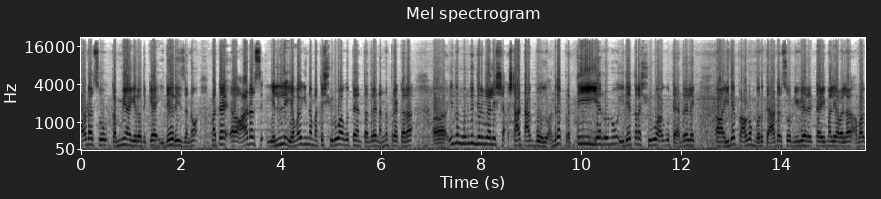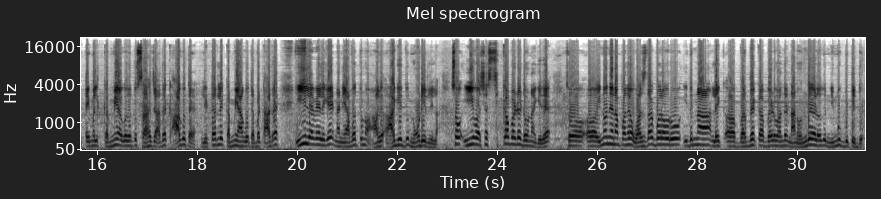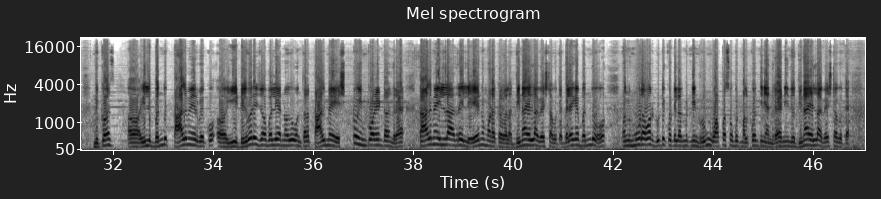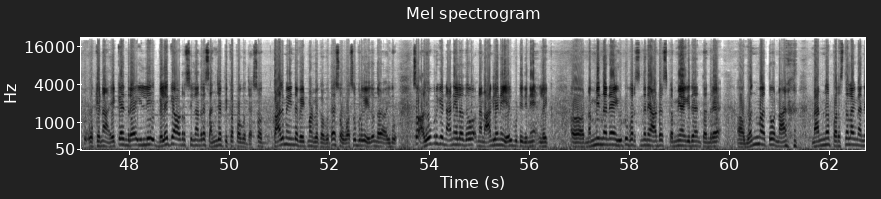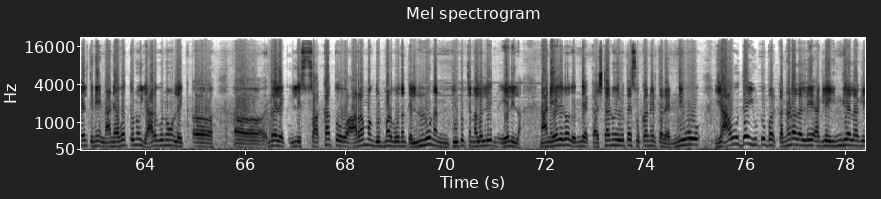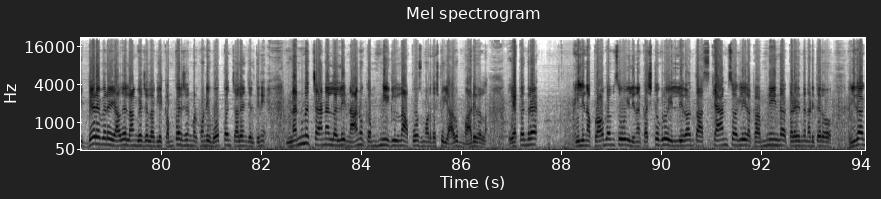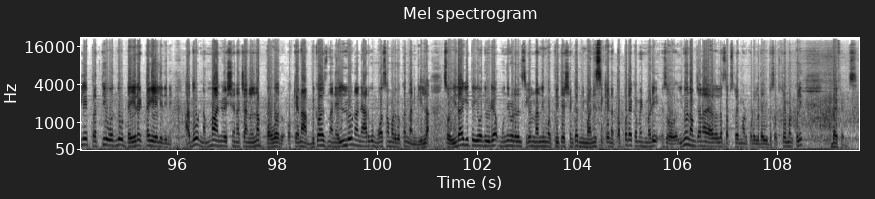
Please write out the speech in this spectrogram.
ಆರ್ಡರ್ಸು ಕಮ್ಮಿ ಆಗಿರೋದಕ್ಕೆ ಇದೇ ರೀಸನ್ನು ಮತ್ತು ಆರ್ಡರ್ಸ್ ಎಲ್ಲಿ, ಯಾವಾಗಿಂದ ಮತ್ತೆ ಶುರುವಾಗುತ್ತೆ ಅಂತಂದರೆ ನನ್ನ ಪ್ರಕಾರ ಇದು ಮುಂದಿನ ದಿನಗಳಲ್ಲಿ ಸ್ಟಾರ್ಟ್ ಆಗ್ಬೋದು. ಅಂದರೆ ಪ್ರತಿ ಇಯರೂ ಇದೇ ಥರ ಶುರು ಆಗುತ್ತೆ. ಅಂದರೆ ಲೈಕ್ ಇದೇ ಪ್ರಾಬ್ಲಮ್ ಬರುತ್ತೆ. ಆರ್ಡರ್ಸು ನ್ಯೂ ಇಯರ್ ಟೈಮಲ್ಲಿ ಅವೆಲ್ಲ ಅವಾಗ ಟೈಮಲ್ಲಿ ಕಮ್ಮಿ ಆಗೋದಂತೂ ಸಹಜ. ಆದರೆ ಆಗುತ್ತೆ. ಲಿಟರ್ಲಿ ಕಮ್ಮಿ ಆಗುತ್ತೆ. ಬಟ್ ಆದರೆ ಈ ಲೆವೆಲ್ಗೆ ನಾನು ಯಾವತ್ತೂ ಆಗ, ಆಗಿದ್ದು ನೋಡಿರಲಿಲ್ಲ. ಸೊ ಈ ವರ್ಷ ಸಿಕ್ಕಾಪಟ್ಟೆ ಡೌನ್ ಆಗಿದೆ. ಸೊ ಇನ್ನೊಂದೇನಪ್ಪ ಅಂದರೆ ಹೊಸ್ದಾಗಿ ಬರೋರು ಇದನ್ನು ಲೈಕ್ ಬರಬೇಕಾ ಬೇಡವಾ ಅಂದರೆ ನಾನು ಒಂದೇ ಹೇಳೋದು ನಿಮಗೆ ಬಿಟ್ಟಿದ್ದು. ಬಿಕಾಸ್ ಇಲ್ಲಿ ಬಂದು ತಾಳ್ಮೆ ಇರಬೇಕು. ಈ ಡೆಲಿವರಿ ಜಾಬಲ್ಲಿ ಅನ್ನೋದು ಒಂಥರ ತಾಳ್ಮೆ ಎಷ್ಟು ಇಂಪಾರ್ಟೆಂಟ್ ಅಂದರೆ ತಾಳ್ಮೆ ಇಲ್ಲ ಅಂದರೆ ಇಲ್ಲಿ ಏನು ಮಾಡೋಕ್ಕಾಗಲ್ಲ. ದಿನ ಎಲ್ಲ ವೇಸ್ಟ್ ಆಗುತ್ತೆ. ಬೆಳಗ್ಗೆ ಬಂದು ಒಂದು ಮೂರು ಅವರ್ ಡ್ಯೂಟಿ ಕೊಟ್ಟಿಲ್ಲ ಅಂದ್ಬಿಟ್ಟು ನೀನು ರೂಮ್ಗೆ ವಾಪಸ್ ಹೋಗ್ಬಿಟ್ಟು ಮಲ್ಕೊತೀನಿ ಅಂದರೆ ನೀನು ದಿನ ಎಲ್ಲ ವೇಸ್ಟ್ ಆಗುತ್ತೆ. ಓಕೆನಾ? ಏಕೆಂದರೆ ಇಲ್ಲಿ ಬೆಳಗ್ಗೆ ಆರ್ಡರ್ಸ್ ಇಲ್ಲ ಅಂದರೆ ಸಂಜೆ ಪಿಕಪ್ ಆಗುತ್ತೆ. ಸೊ ತಾಳ್ಮೆಯಿಂದ ವೇಟ್ ಮಾಡಬೇಕಾಗುತ್ತೆ. ಸೊ ಹೊಸೊಬ್ರಿಗೆ ಇದೊಂದು, ಇದು. ಸೊ ಅದೊಬ್ಬರಿಗೆ ನಾನು ಹೇಳೋದು, ನಾನು ಆಗ್ಲೇ ಹೇಳ್ಬಿಟ್ಟಿದ್ದೀನಿ. ಲೈಕ್ ನಮ್ಮಿಂದನೇ ಯೂಟ್ಯೂಬರ್ಸಿಂದನೇ ಆರ್ಡರ್ಸ್ ಕಮ್ಮಿ ಆಗಿದೆ ಅಂತಂದರೆ ಒಂದು ಮಾತು ನಾನು, ನನ್ನ ಪರ್ಸ್ನಲಾಗಿ ನಾನು ಹೇಳ್ತೀನಿ. ನಾನು ಯಾವತ್ತೂ ಯಾರಿಗೂ ಲೈಕ್ ಅಂದರೆ ಲೈಕ್ ಇಲ್ಲಿ ಸಖತ್ತು ಆರಾಮಾಗಿ ದುಡ್ಡು ಮಾಡ್ಬೋದು ಅಂತ ಎಲ್ಲೂ ನನ್ನ ಯೂಟ್ಯೂಬ್ ಚಾನಲಲ್ಲಿ ಹೇಳಿಲ್ಲ. ನಾನು ಹೇಳಿರೋದು ಒಂದೇ ಕಷ್ಟವೂ ಇರುತ್ತೆ, ಸುಖನೂ ಇರ್ತದೆ. ನೀವು ಯಾವುದೇ ಯೂಟ್ಯೂಬರ್ ಕನ್ನಡದಲ್ಲಿ ಆಗಲಿ, ಹಿಂದಿಯಲ್ಲಾಗಲಿ, ಬೇರೆ ಬೇರೆ ಯಾವುದೇ ಲ್ಯಾಂಗ್ವೇಜಲ್ಲಾಗಲಿ ಕಂಪ್ಯಾರಿಸನ್ ಮಾಡ್ಕೊಂಡು ಓಪನ್ ಚಾಲೆಂಜ್ ಹೇಳ್ತೀನಿ. ನನ್ನ ಚಾನಲಲ್ಲಿ ನಾನು ಕಂಪ್ನಿಗಳನ್ನ ಅಪೋಸ್ ಮಾಡಿದಷ್ಟು ಯಾರೂ ಮಾಡಿರಲ್ಲ. ಯಾಕಂದರೆ ಇಲ್ಲಿನ ಪ್ರಾಬ್ಲಮ್ಸು ಇಲ್ಲಿನ ಕಷ್ಟಗಳು ಇಲ್ಲಿರೋಂಥ ಸ್ಕ್ಯಾಮ್ಸ್ ಆಗಲಿ, ಇಲ್ಲ ಕಂಪ್ನಿಯಿಂದ ಕಡೆಯಿಂದ ನಡೀತಾ ಇರೋ ಇದಾಗಲಿ ಪ್ರತಿಯೊಂದು ಡೈರೆಕ್ಟಾಗಿ ಹೇಳಿದ್ದೀನಿ. ಅದು ನಮ್ಮ ಅನ್ವೇಷಣಾ ಚಾನಲ್ನ ಪವರ್ ಓಕೆನಾ ಬಿಕಾಸ್ ನಾನು ಎಲ್ಲೂ ನಾನು ಯಾರಿಗೂ ಮೋಸ ಮಾಡಬೇಕಂತ ನನಗಿಲ್ಲ. ಸೊ ಇದಾಗಿತ್ತು ಈ ಒಂದು ವಿಡಿಯೋ ಮುಂದಿನ ವಿಡಿಯೋದಲ್ಲಿ ಸಿಗೋಣ. ನಾನು ನಿಮ್ಮ ಪ್ರೀತಿಯ ಶಂಕರ್. ನಿಮ್ಮ ಅನಿಸಿಕೆಯನ್ನು ತಪ್ಪದೇ ಕಮೆಂಟ್ ಮಾಡಿ. ಸೊ ಇನ್ನೂ ನಮ್ಮ ಚಾನಲ್ ಯಾರೆಲ್ಲ ಸಬ್ಸ್ಕ್ರೈಬ್ ಮಾಡ್ಕೊಳ್ಳಿ ದಯವಿಟ್ಟು ಸಬ್ಸ್ಕ್ರೈಬ್ ಮಾಡ್ಕೊಳ್ಳಿ. By friends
